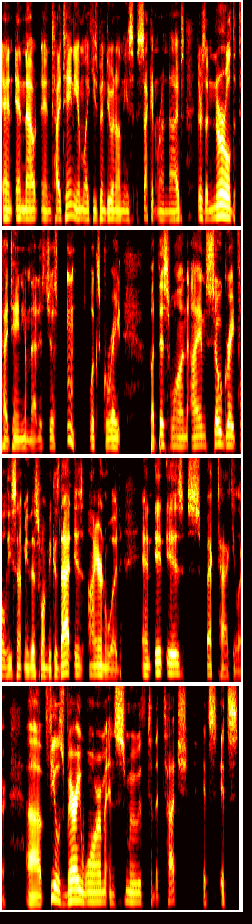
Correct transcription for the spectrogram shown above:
and and now in titanium, like he's been doing on these second run knives. There's a knurled titanium that is just mm, looks great. But this one, I am so grateful he sent me this one because that is ironwood and it is spectacular. Uh, feels very warm and smooth to the touch. It's it's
